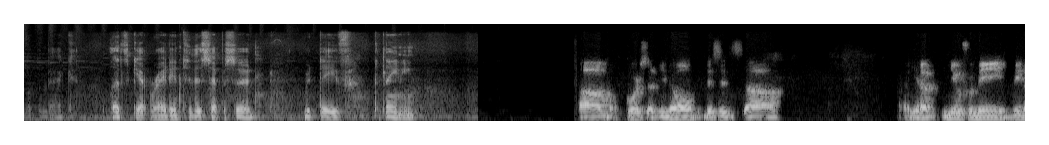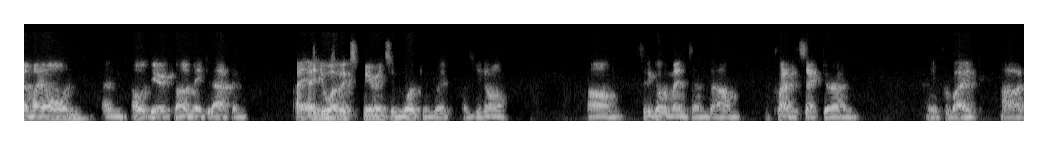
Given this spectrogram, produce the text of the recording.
Welcome back. Let's get right into this episode with Dave Delaney. Um, of course, as you know, this is uh, you know new for me, being on my own and out there trying to make it happen. I, I do have experience in working with, as you know, um, city government and um, private sector and, and providing uh,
